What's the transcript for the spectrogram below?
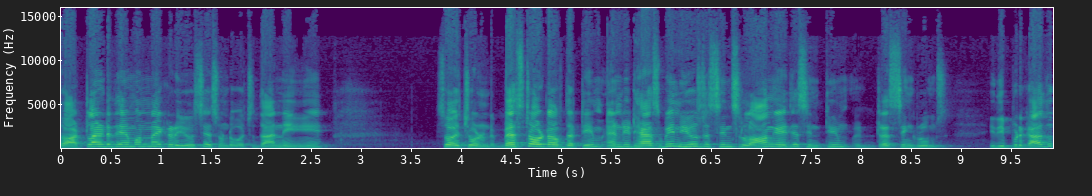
సో అట్లాంటిది ఏమన్నా ఇక్కడ యూస్ చేసి ఉండవచ్చు. దాన్ని సో ఇది చూడండి. Best out of the team and it has been used since long ages in team dressing rooms ఇది ఇప్పుడు కాదు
